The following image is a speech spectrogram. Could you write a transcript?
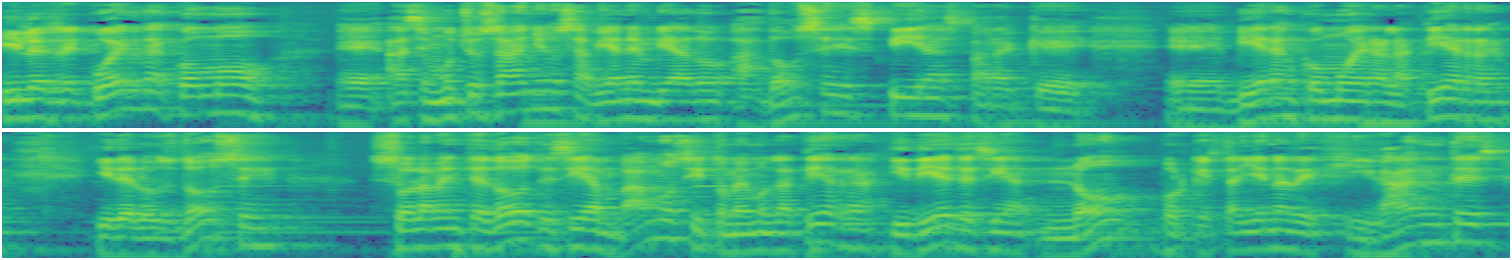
Y les recuerda cómo eh, hace muchos años habían enviado a 12 espías para que eh, vieran cómo era la tierra, y de los 12 solamente dos decían vamos y tomemos la tierra y diez decían no porque está llena de gigantes,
